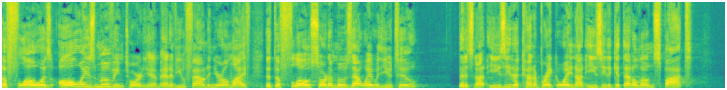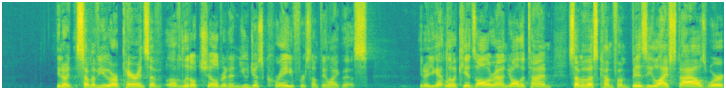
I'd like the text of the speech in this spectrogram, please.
The flow was always moving toward him. And have you found in your own life that the flow sort of moves that way with you too? That it's not easy to kind of break away, not easy to get that alone spot? You know, some of you are parents of, of little children and you just crave for something like this. You know, you got little kids all around you all the time. Some of us come from busy lifestyles where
